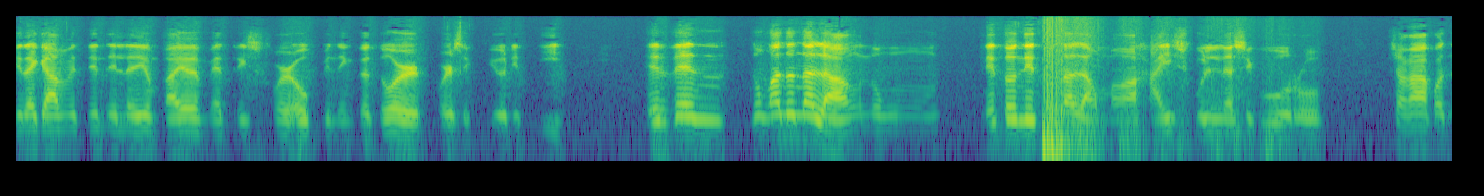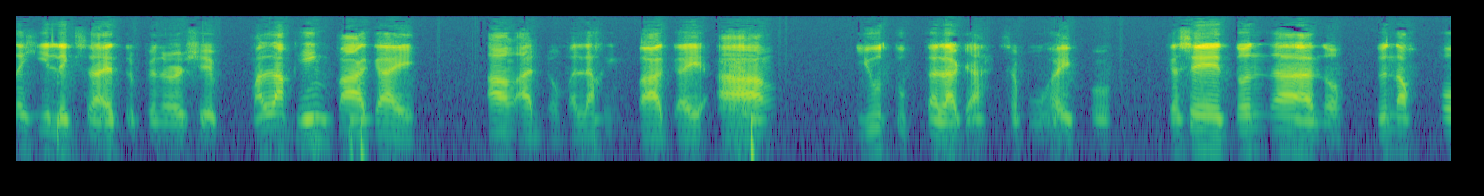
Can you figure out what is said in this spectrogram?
ginagamit din nila yung biometrics for opening the door for security. And then, nung ano na lang, nung nito-nito na lang, mga high school na siguro, tsaka ako nahilig sa entrepreneurship, malaking bagay ang ano, malaking bagay ang YouTube talaga sa buhay ko. Kasi doon na ano, doon ako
